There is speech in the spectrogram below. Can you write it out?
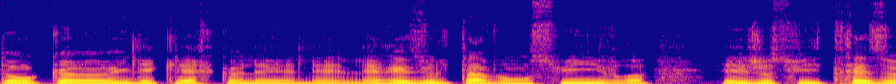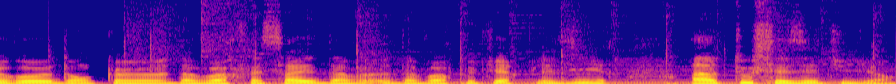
Donc il est clair que les, résultats vont suivre et je suis très heureux d'avoir fait ça et d'avoir pu faire plaisir à tous ces étudiants.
